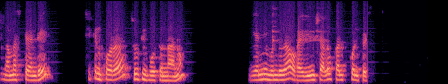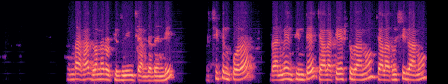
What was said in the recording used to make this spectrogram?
నమస్తే అండి. చికెన్ కూర చూపిపోతున్నాను. ఇవన్నీ ముందుగా ఒక ఐదు నిమిషాలు కలుపుకొని పెట్టు ఇందాక జొన్న రొట్టెలు చూపించాను కదండి. చికెన్ కూర దాని మీద తింటే చాలా టేస్ట్గాను చాలా రుచిగాను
